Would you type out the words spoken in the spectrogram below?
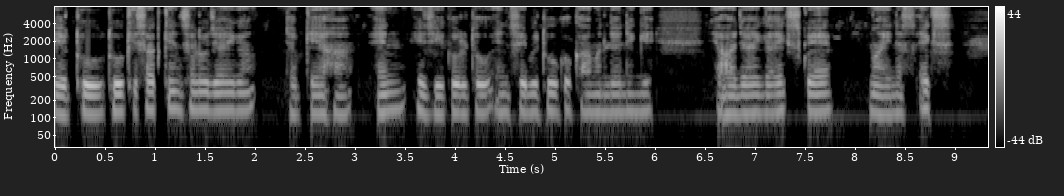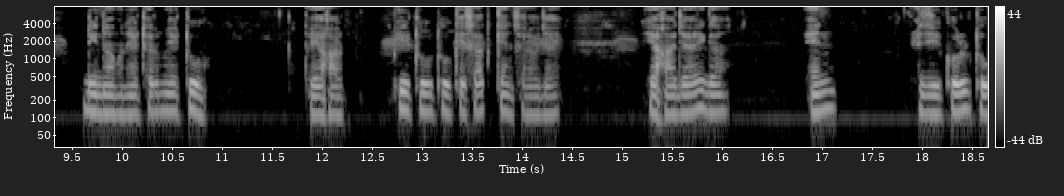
ये टू टू के साथ कैंसिल हो जाएगा, जबकि यहाँ n is equal to n से भी टू को कामन ले लेंगे। यहाँ जाएगा x square minus x denominator में टू तो यहाँ भी टू टू के साथ कैंसिल हो जाए। यहाँ जाएगा n is equal to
